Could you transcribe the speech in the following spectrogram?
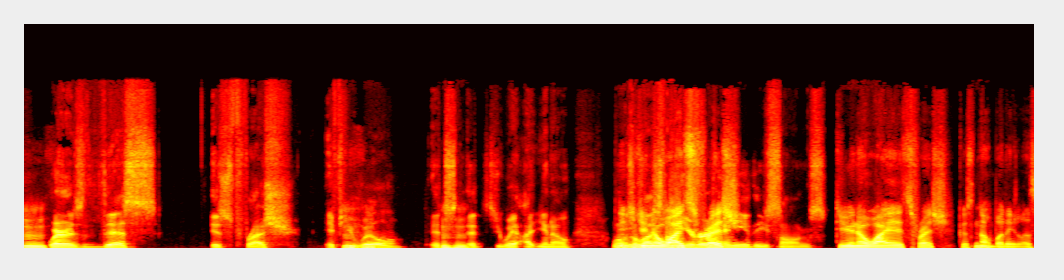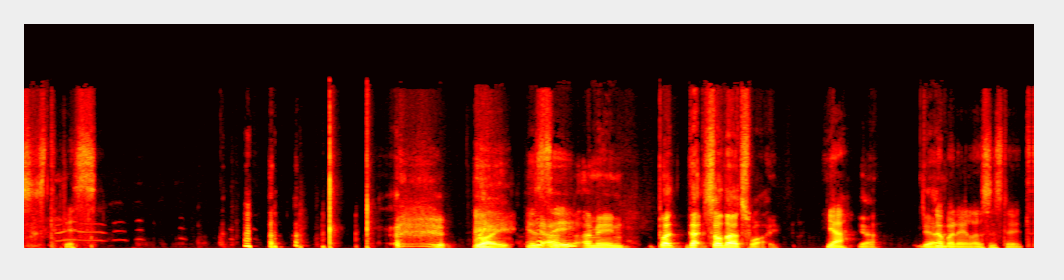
Mm. whereas this is fresh if you Mhm. will it's Mhm. it's you know when Do you know why you it's heard fresh? any of these songs Do you know why it's fresh? Because nobody listens to this. right You Yeah, see? i mean but that so that's why Yeah. Yeah, yeah nobody listens to it.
